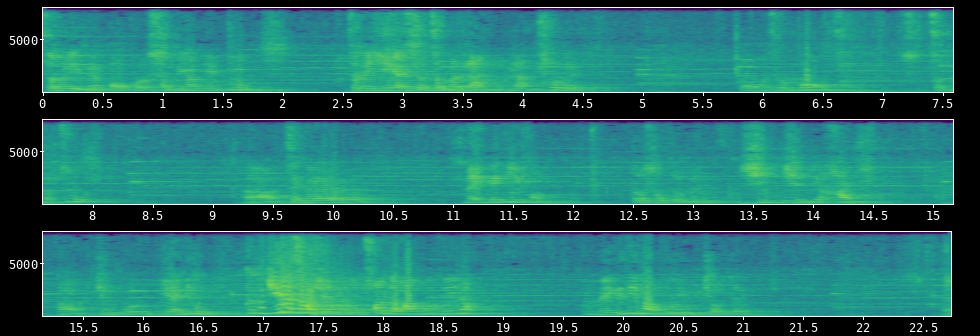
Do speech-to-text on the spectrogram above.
这个里面包括什么样的布，这个颜色怎么染染出来的，包括这个帽子是怎么做，啊，这个每个地方都是我们辛勤的汗水，啊，经过研究，跟街上现在穿的汉服不一样，每个地方都有交代。呃，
